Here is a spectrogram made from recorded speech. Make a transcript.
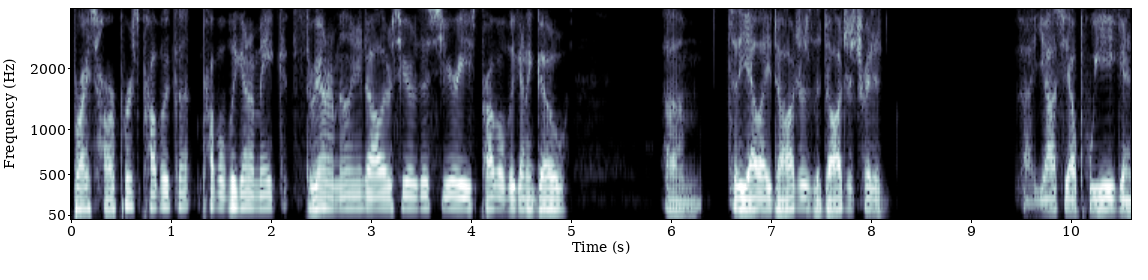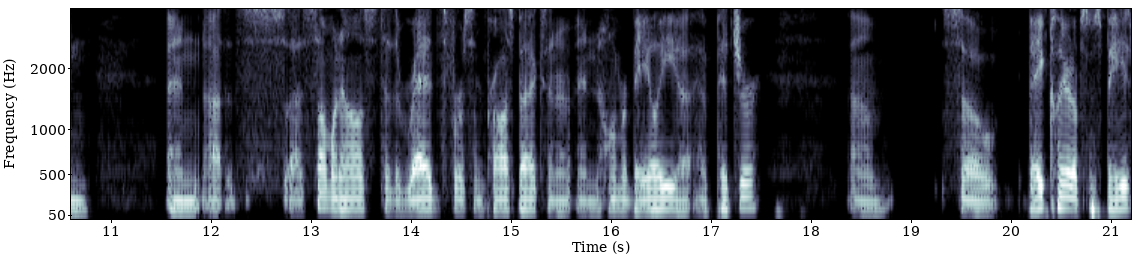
Bryce Harper's probably probably going to make 300 million dollars here this year. He's probably going to go um, to the LA Dodgers. The Dodgers traded uh, Yasiel Puig and and uh, s- uh, someone else to the Reds for some prospects and and Homer Bailey, a, a pitcher. Um, so they cleared up some space.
